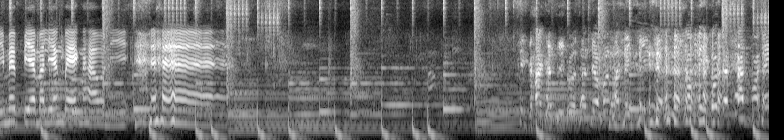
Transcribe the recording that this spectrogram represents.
นนี้แม่เปียมาเลี้ยงแบงค์นะคะวันนี้ ที่การกันที่ตัวฉันเนี่ยมันทันได้กินต้องมีคนจะชันมาให้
